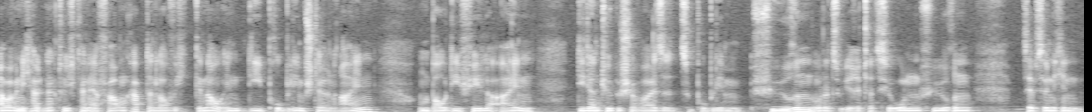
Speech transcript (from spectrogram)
Aber wenn ich halt natürlich keine Erfahrung habe, dann laufe ich genau in die Problemstellen rein und baue die Fehler ein, die dann typischerweise zu Problemen führen oder zu Irritationen führen, selbst wenn ich in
